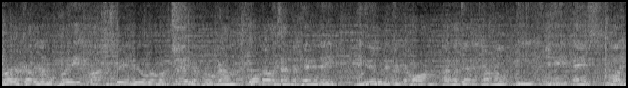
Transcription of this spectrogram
Manorcunningham will play March Strathspey Reel number two in your programme. Lord Alexander Kennedy, the Ewe with the Crookit Horn, and Lieutenant Colonel B.J.S. Murray.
